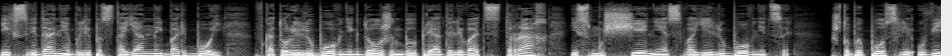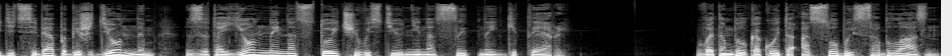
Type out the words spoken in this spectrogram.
Их свидания были постоянной борьбой, в которой любовник должен был преодолевать страх и смущение своей любовницы, чтобы после увидеть себя побежденным с затаенной настойчивостью ненасытной гетеры. В этом был какой-то особый соблазн,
